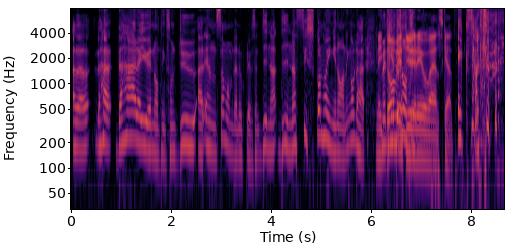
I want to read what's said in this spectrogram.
alltså, det, här, det här är ju någonting som du är ensam om den upplevelsen. Dina, dina syskon har ingen aning om det här. Nej, Men det är de vet ju hur det är att vara älskad. Exakt!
